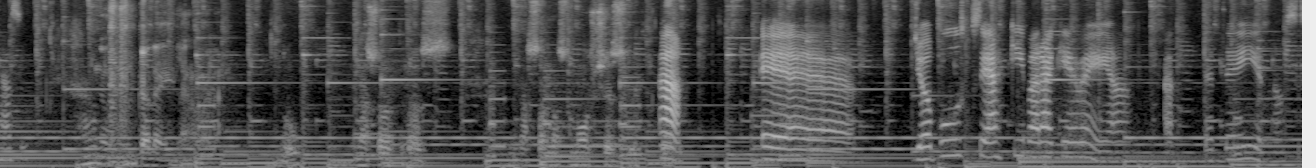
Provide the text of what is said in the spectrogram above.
es así? No, nunca leí la novela. Uh, Nosotros no somos muchos. Ah, eh, yo puse aquí para que vean, antes de irnos.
